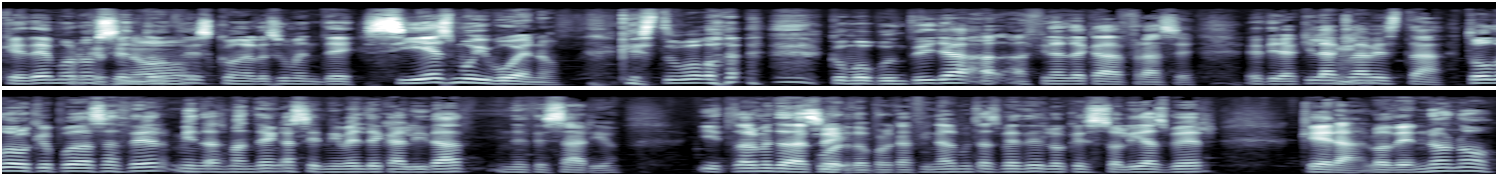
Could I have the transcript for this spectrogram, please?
Quedémonos si no... entonces con el resumen de si es muy bueno, que estuvo como puntilla al, al, final de cada frase. Es decir, aquí la clave mm. está todo lo que puedas hacer mientras mantengas el nivel de calidad necesario. Y totalmente de acuerdo, sí. porque al final muchas veces lo que solías ver que era lo de no, no,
